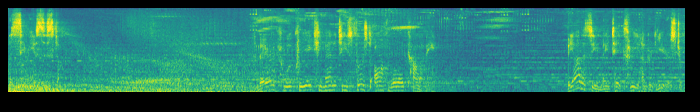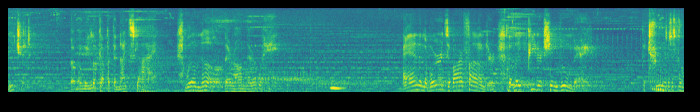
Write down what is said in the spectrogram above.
The Sirius system. There, we'll create humanity's first off-world colony. The Odyssey may take 300 years to reach it. But when we look up at the night sky, we'll know they're on their way. And in the words of our founder, the late Peter Chimbumbe, the truest form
